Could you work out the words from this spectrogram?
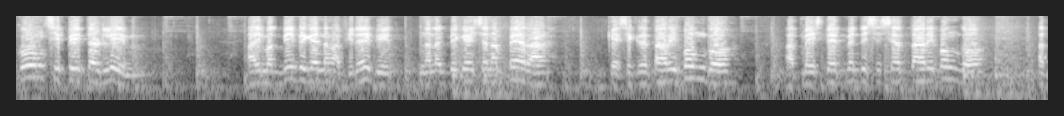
kung si Peter Lim ay magbibigay ng affidavit na nagbigay siya ng pera kay Secretary Bongo at may statement din si Secretary Bongo at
